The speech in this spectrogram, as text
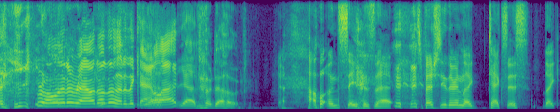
rolling around on the hood of the Cadillac. Yeah, yeah no doubt. How unsafe is that? Especially they're in like Texas. Like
